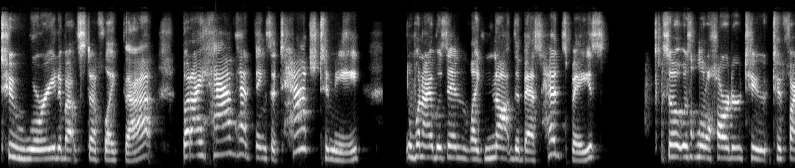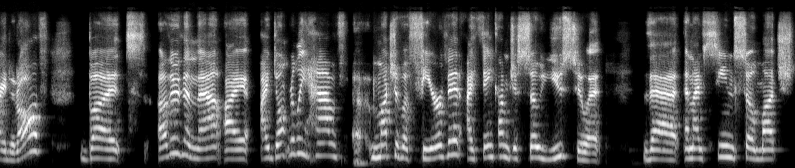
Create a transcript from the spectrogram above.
too worried about stuff like that. But I have had things attached to me when I was in like not the best headspace. So it was a little harder to to fight it off, but other than that, I I don't really have uh, much of a fear of it. I think I'm just so used to it that and I've seen so much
